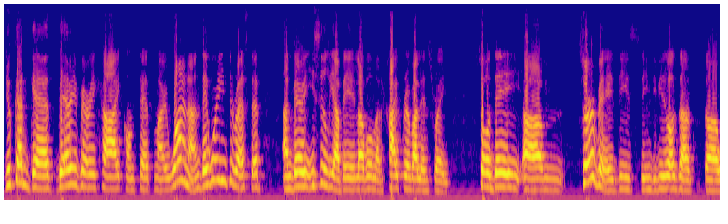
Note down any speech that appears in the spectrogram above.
you can get very, very high content marijuana. And they were interested and very easily available and high prevalence rate. So they um, surveyed these individuals that, uh,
